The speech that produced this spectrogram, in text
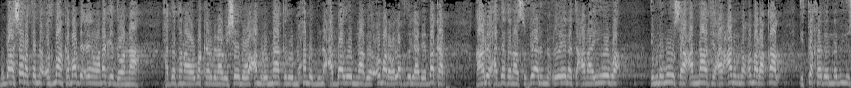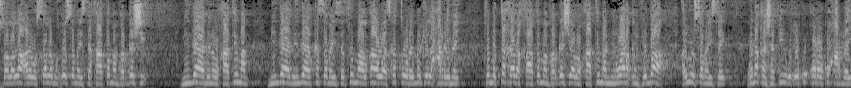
Mubaasharatan cumaan kama dhicin waan arki doonaa. Xadana abubakr bn abi shayba wcamru naaqid wmuxamed bn cabaad wbn abi cumar walafdu labi bakr. Qaluu xadana sufyaan bn cuyaynata can ayuuba ibn muusa can naafic can ibni cumara qaal ittakhada nabiyu sala allah aleh wasalam wuxuu samaystay khaataman fargashi. Min dahabin aw khaatiman min dahabin dahab ka samaysta uma alqaahu waa iska tuuray markii la xarimay. Uma ittakhada khaataman fargashi aw khaatiman min waraqin fida ayuu samaystay. Wanaqasha fiih wuxuu ku qoro ku xardhay.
